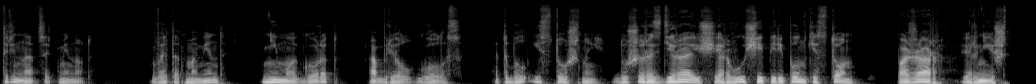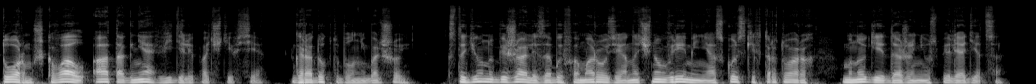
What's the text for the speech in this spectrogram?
13 минут. В этот момент Немой город обрел голос. Это был истошный, душераздирающий, рвущий перепонки стон. Пожар, вернее шторм, шквал, ад огня видели почти все. Городок-то был небольшой. К стадиону бежали, забыв о морозе, о ночном времени, о скользких тротуарах. Многие даже не успели одеться.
